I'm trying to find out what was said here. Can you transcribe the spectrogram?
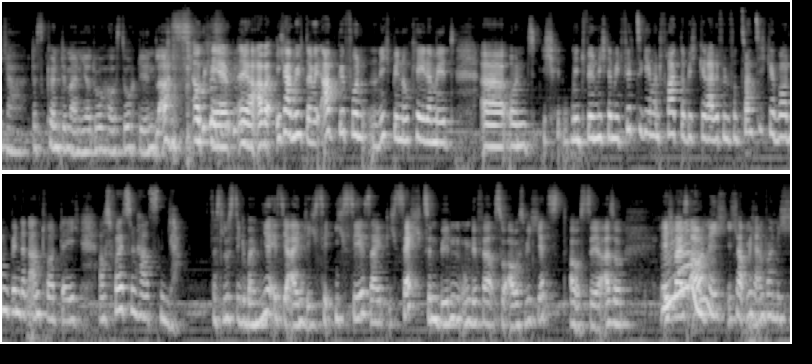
Ja, das könnte man ihr durchaus durchgehen lassen. Okay, ja, aber ich habe mich damit abgefunden, ich bin okay damit äh, und ich, mit, wenn mich damit 40 jemand fragt, ob ich gerade 25 geworden bin, dann antworte ich aus vollstem Herzen ja. Das Lustige bei mir ist ja eigentlich, ich sehe seit ich 16 bin ungefähr so aus, wie ich jetzt aussehe. Also ich mm. weiß auch nicht, ich habe mich einfach nicht,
